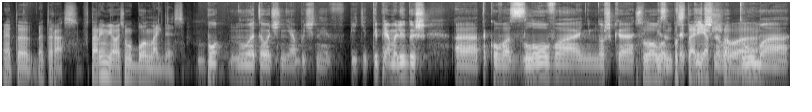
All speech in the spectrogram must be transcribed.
Это, это раз. Вторым я возьму Born Like This. Бо, ну это очень необычные в пике. Ты прямо любишь э, такого злого, немножко Злого, мизантропичного дума,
